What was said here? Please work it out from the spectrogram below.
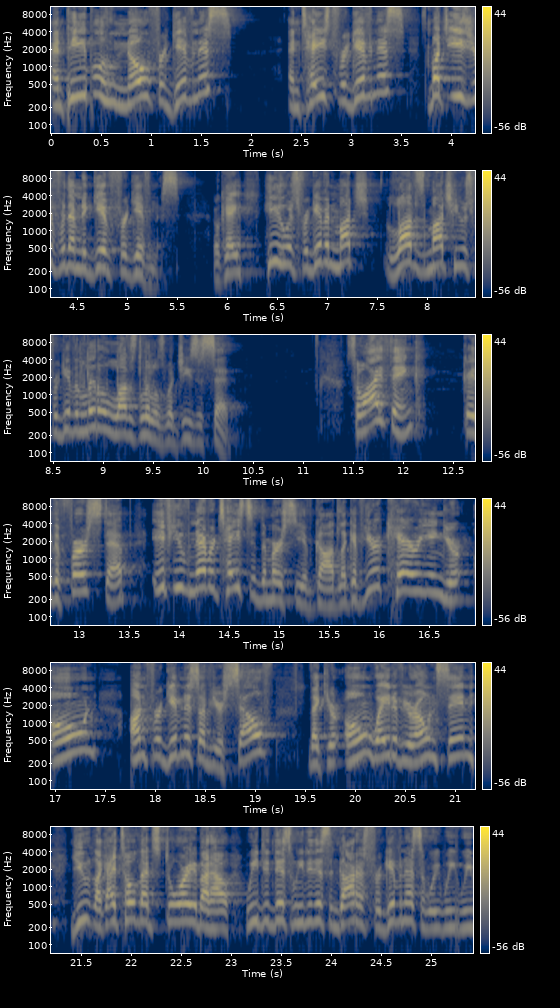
And people who know forgiveness and taste forgiveness, it's much easier for them to give forgiveness. Okay? He who is forgiven much loves much. He who is forgiven little loves little, is what Jesus said. So I think Okay, the first step, if you've never tasted the mercy of God, like if you're carrying your own unforgiveness of yourself, like your own weight of your own sin, you like I told that story about how we did this, we did this, and God has forgiven us, and we, we, we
